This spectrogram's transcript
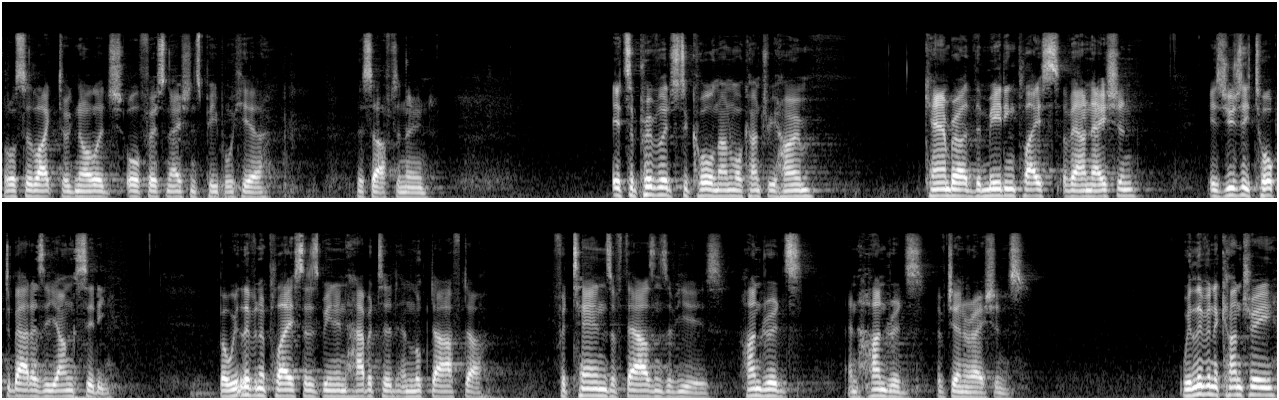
I'd also like to acknowledge all First Nations people here this afternoon. It's a privilege to call Ngunnawal country home. Canberra, the meeting place of our nation, is usually talked about as a young city. But we live in a place that has been inhabited and looked after for tens of thousands of years, hundreds and hundreds of generations. We live in a country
